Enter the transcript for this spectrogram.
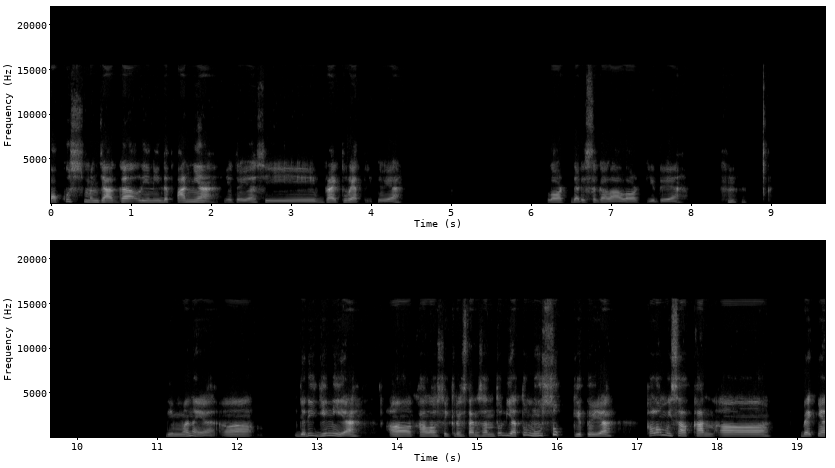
fokus menjaga lini depannya gitu ya, si Braithwaite itu ya. Lord dari segala lord gitu ya. Di mana ya, eee, jadi gini ya, eee, kalau si Christensen tuh dia tuh nusuk gitu ya. Kalau misalkan, eee, back-nya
